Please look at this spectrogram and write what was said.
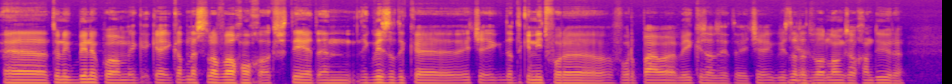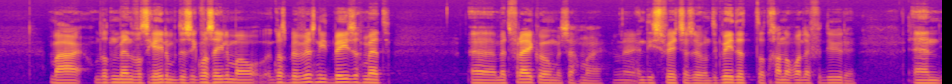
eh, toen ik binnenkwam, ik, ik, ik had mijn straf wel gewoon geaccepteerd. En ik wist dat ik, eh, weet je, ik, dat ik er niet voor, eh, voor een paar weken zou zitten. Weet je. Ik wist dat het wel lang zou gaan duren. Maar op dat moment was ik helemaal... Dus ik was helemaal... Ik was bewust niet bezig met, met vrijkomen, zeg maar. Nee. En die switch en zo. Want ik weet dat dat gaat nog wel even duren. En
